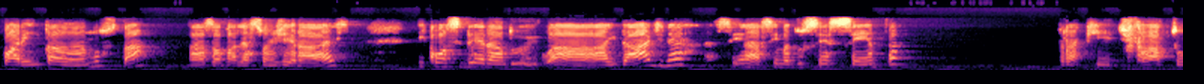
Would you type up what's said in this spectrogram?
40 anos, tá? As avaliações gerais, e considerando a, a idade, né? Assim, acima dos 60, para que de fato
